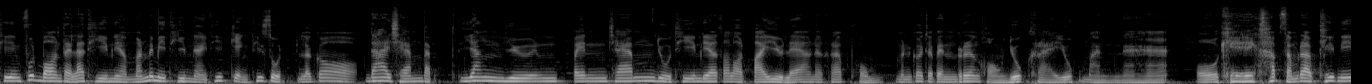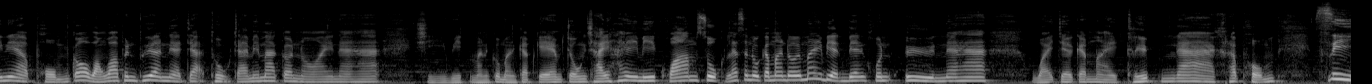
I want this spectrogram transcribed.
ทีมฟุตบอลแต่ละทีมเนี่ยมันไม่มีทีมไหนที่เก่งที่สุด แล้วก็ได้แชมป์แบบยั่งยืนเป็นแชมป์อยู่ทีมเดียวตลอดไปอยู่แล้วนะครับ ผมมันก็จะเป็นเรื่องของยุคใครยุคมันนะฮะโอเคครับสำหรับคลิปนี้เนี่ยผมก็หวังว่าเพื่อนๆเนี่ยจะถูกใจไม่มากก็น้อยนะฮะ ชีวิตมันก็เหมือนกับเกมจงใช้ให้มีความสุข และสนุกกับมันโดยไม่เบียดเบียนคนอื่นนะฮะ ไว้เจอกันใหม่คลิปหน้าครับผมสี่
